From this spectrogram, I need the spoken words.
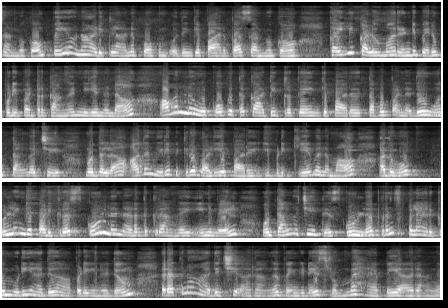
சண்முகம் பேயோனா அடிக்கலான்னு போகும்போது இங்க பாருப்பா சண்முகம். கையை கழுவுமா ரெண்டு பேரும் பிடிபட்டிருக்காங்க. நீ என்னடா? அவன்ல உன் கோபத்தை காட்டிட்டு இருக்க. இங்க பாரு தப்பு பண்ணது உன் தங்கச்சி. முதல்ல அதை நிரூபிக்கிற வழியை பாரு. இப்படி கேவலமா? அதுவும் பிள்ளைங்க படிக்கிற ஸ்கூல்ல நடந்துக்கிறாங்க. இனிமேல் உன் தங்கச்சி இந்த ஸ்கூல்ல பிரின்சிபலா இருக்க முடியாது அப்படின்னதும் ரத்னா அடிச்சு ஆறாங்க. வெங்கடேஷ் ரொம்ப ஹாப்பி ஆகுறாங்க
